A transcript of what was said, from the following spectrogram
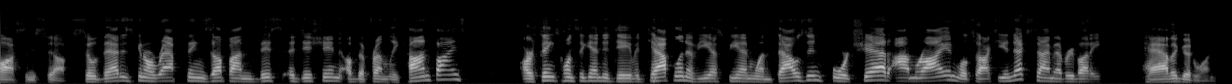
Awesome stuff. So that is going to wrap things up on this edition of the Friendly Confines. Our thanks once again to David Kaplan of ESPN 1000. For Chad, I'm Ryan. We'll talk to you next time, everybody. Have a good one.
